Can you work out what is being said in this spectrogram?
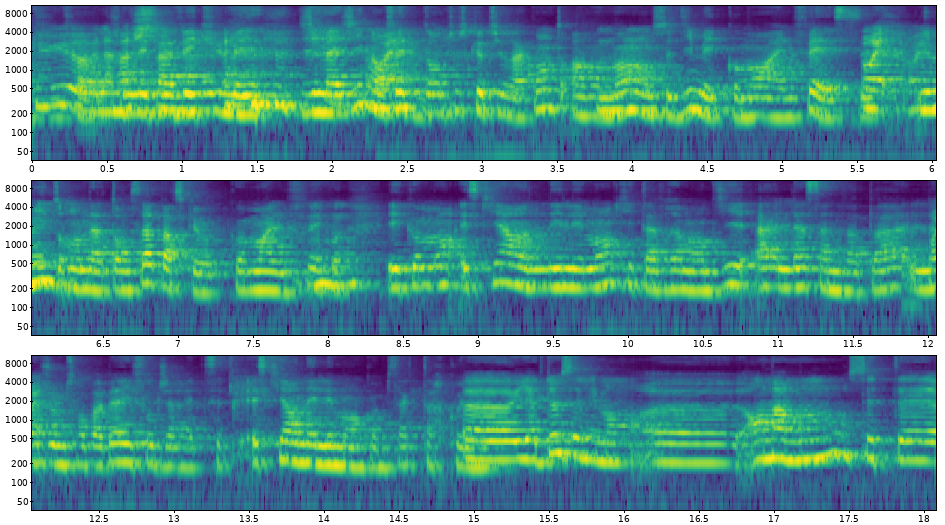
plus, euh, la machine. Je l'ai pas vécu, mais j'imagine, en fait, dans tout ce que tu racontes, à un moment, mm. on se dit, mais comment elle fait? Limite, on attend ça parce que comment elle fait, quoi. Mm. Et comment, est-ce qu'il y a un élément qui t'a vraiment dit, ah là, ça ne va pas, là, je me sens pas bien, il faut que j'arrête Est-ce qu'il y a un élément comme ça que tu as reconnu? Euh, Il y a deux éléments. Euh, en amont, c'était,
